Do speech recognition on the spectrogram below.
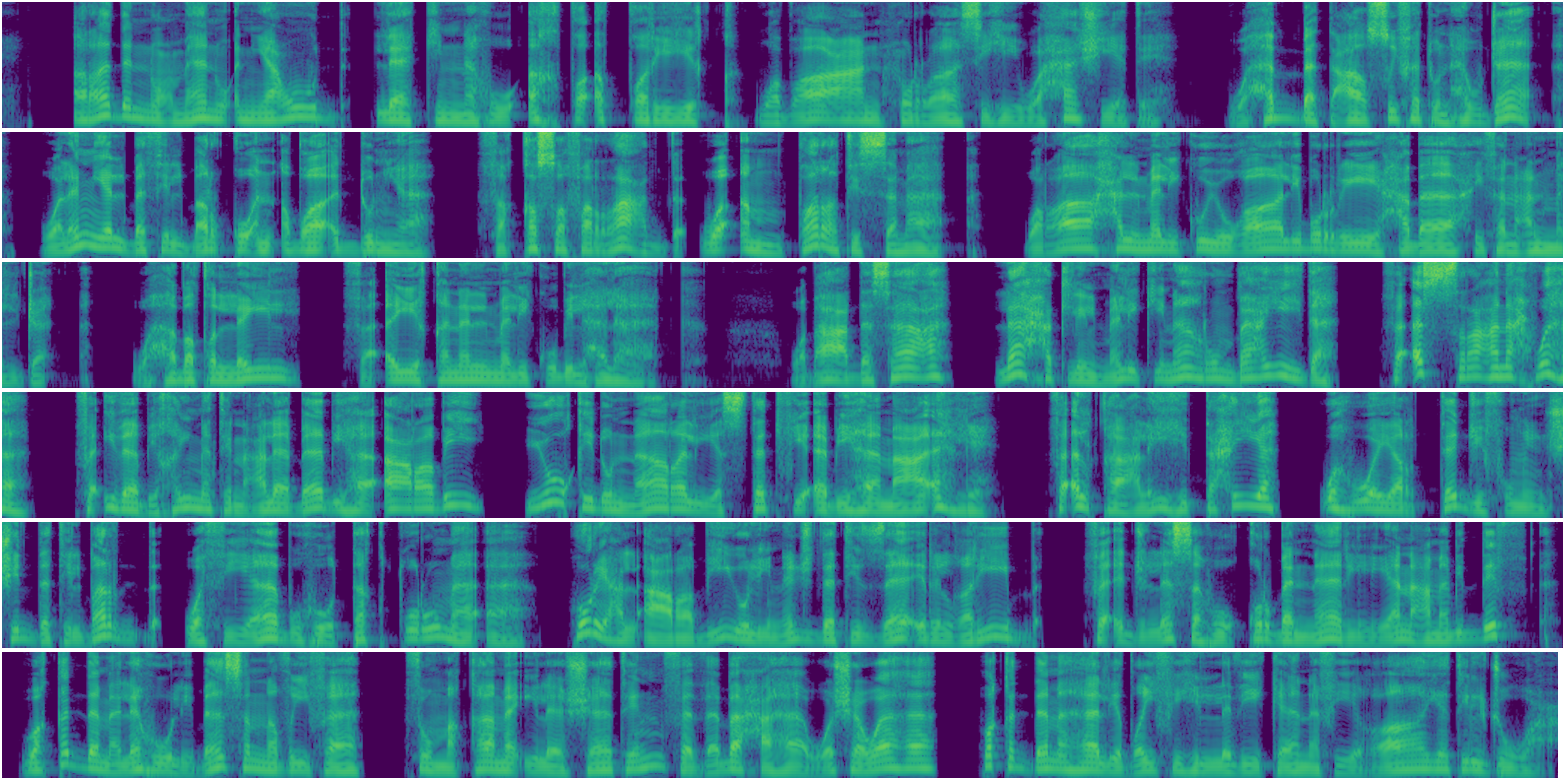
أراد النعمان أن يعود لكنه أخطأ الطريق وضاع عن حراسه وحاشيته. وهبت عاصفة هوجاء ولم يلبث البرق أن أضاء الدنيا فقصف الرعد وأمطرت السماء. وراح الملك يغالب الريح باحثا عن ملجأ. وهبط الليل فأيقن الملك بالهلاك وبعد ساعة لاحت للملك نار بعيدة فأسرع نحوها فإذا بخيمة على بابها أعرابي يوقد النار ليستدفئ بها مع أهله فألقى عليه التحية وهو يرتجف من شدة البرد وثيابه تقطر ماء. هرع الأعرابي لنجدة الزائر الغريب فأجلسه قرب النار لينعم بالدفء. وقدم له لباسا نظيفا ثم قام إلى شاة فذبحها وشواها وقدمها لضيفه الذي كان في غاية الجوع.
